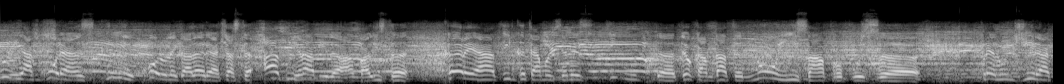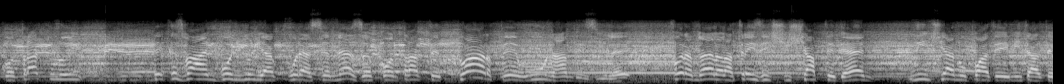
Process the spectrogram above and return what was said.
Iulia Curea înscrie golul egalării această admirabilă handbalistă, căreia, din câte am înțeles, din, uh, deocamdată nu i s-a propus uh, prelungirea contractului. De câțiva ani buni, Iulia Curea semnează contracte doar pe un an de zile, fără îndoială la 37 de ani, nici ea nu poate emite alte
